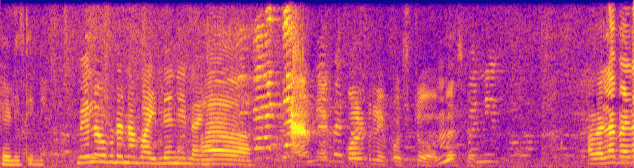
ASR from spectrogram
ಹೇಳಿದ್ದೀನಿ. ಮೇಲೆ ಹೋಗ್ಬಿಡೋಣ ಬಾ ಇಲ್ಲೇನಿಲ್ಲ ಅವೆಲ್ಲ ಬೇಡ.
